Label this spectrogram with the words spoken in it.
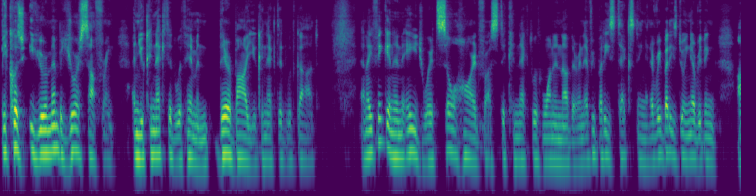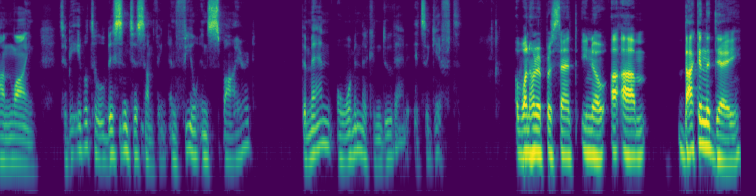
Because you remembered your suffering and you connected with him, and thereby you connected with God. And I think in an age where it's so hard for us to connect with one another and everybody's texting and everybody's doing everything online, to be able to listen to something and feel inspired, the man or woman that can do that, it's a gift. 100%. You know, uh, um, back in the day,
